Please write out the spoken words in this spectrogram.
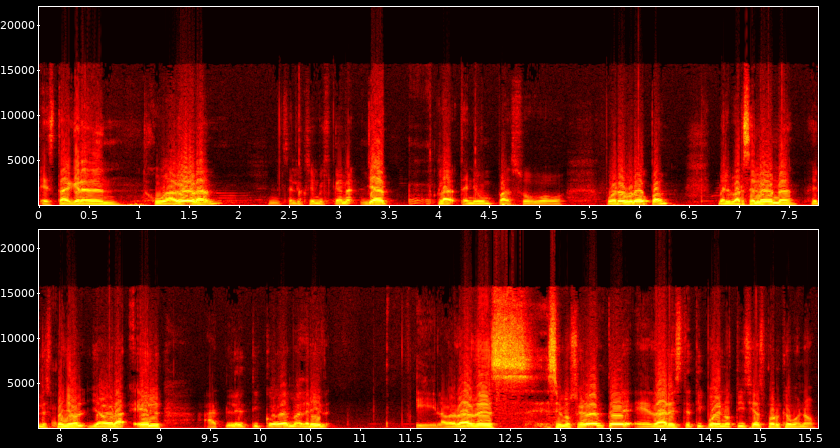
esta gran jugadora, selección mexicana, ya tenía un paso por Europa, el Barcelona, el Español y ahora el Atlético de Madrid. Y la verdad es, es emocionante eh, dar este tipo de noticias porque, bueno,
